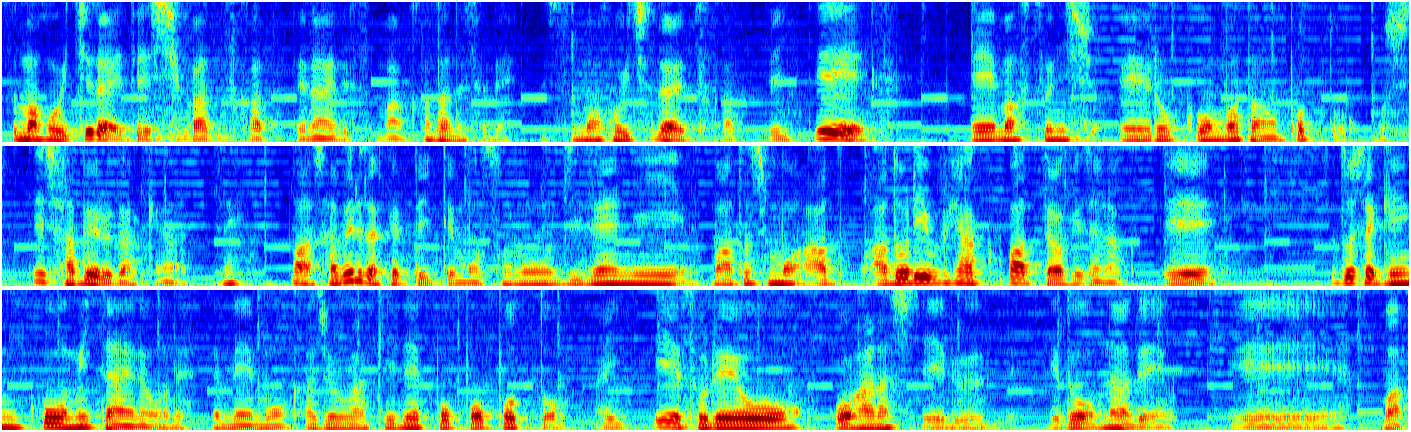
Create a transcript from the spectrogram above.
スマホ1台でしか使ってないです。まあ簡単ですよね。スマホ1台使っていて、えー、まあ普通に、えー、録音ボタンをポッと押して喋るだけなんですね。まあ喋るだけって言っても、その事前に、まあ私もアドリブ100%ってわけじゃなくて、ちょっとした原稿みたいのをですね、メモ、箇条書きでポッポッポッと書いて、それをこう話しているんですけど、なので、えー、まあ、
